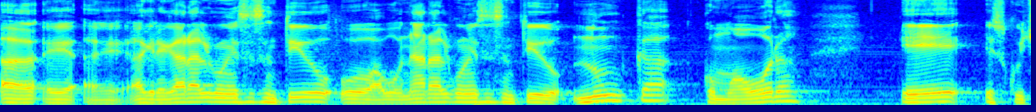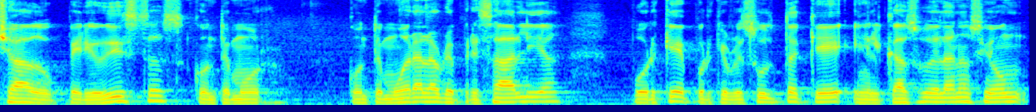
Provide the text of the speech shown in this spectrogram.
ah, eh, eh, agregar algo en ese sentido o abonar algo en ese sentido. Nunca, como ahora, he escuchado periodistas con temor, con temor a la represalia. ¿Por qué? Porque resulta que en el caso de la Nación,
